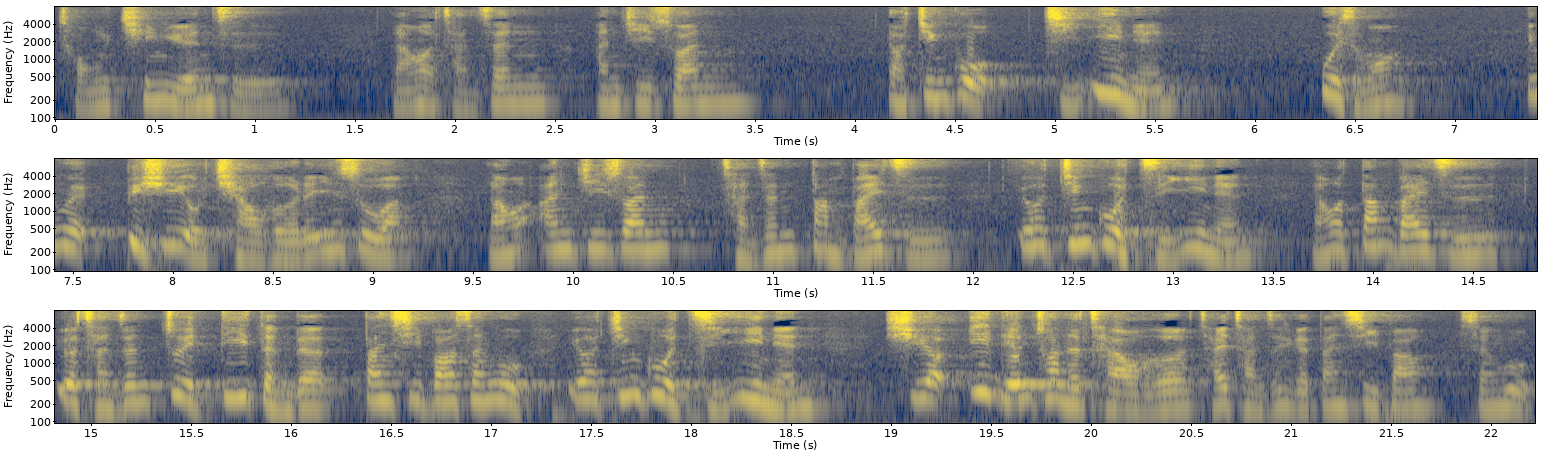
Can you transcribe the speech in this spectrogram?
从氢原子，然后产生氨基酸，要经过几亿年，为什么？因为必须有巧合的因素啊。然后氨基酸产生蛋白质，又经过几亿年，然后蛋白质又产生最低等的单细胞生物，又要经过几亿年，需要一连串的巧合才产生一个单细胞生物。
